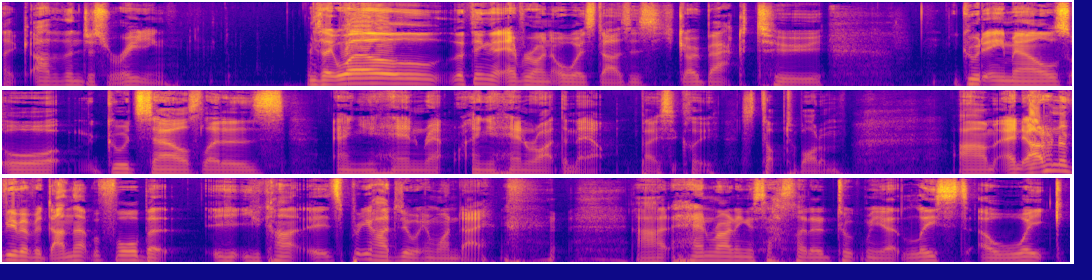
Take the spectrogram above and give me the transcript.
Like other than just reading?" He's like, "Well, the thing that everyone always does is you go back to good emails or good sales letters, and you hand and you handwrite them out, basically, top to bottom." Um, and I don't know if you've ever done that before, but you can't. It's pretty hard to do it in one day. uh, handwriting a sales letter took me at least a week,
